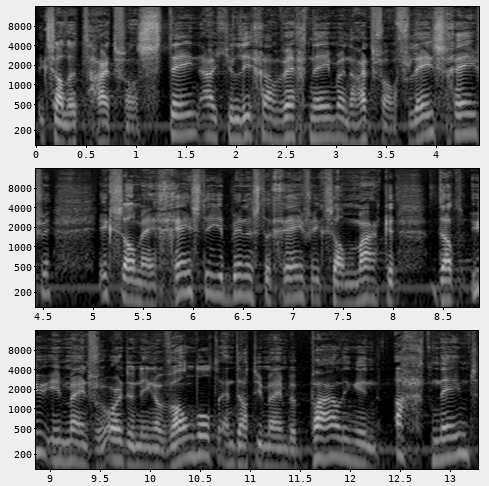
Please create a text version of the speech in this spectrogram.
Ik zal het hart van steen uit je lichaam wegnemen, een hart van vlees geven. Ik zal mijn geest in je binnenste geven. Ik zal maken dat u in mijn verordeningen wandelt en dat u mijn bepalingen in acht neemt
